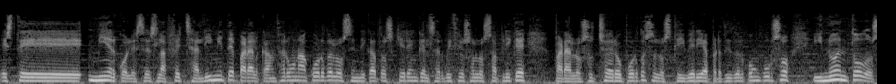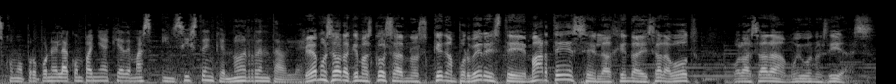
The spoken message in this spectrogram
Este miércoles es la fecha límite para alcanzar un acuerdo. Los sindicatos quieren que el servicio solo se aplique para los ocho aeropuertos en los que Iberia ha perdido el concurso y no en todos, como propone la compañía que además insiste en que no es rentable. Veamos ahora qué más cosas nos quedan por ver este martes en la agenda de Sara Bot. Hola Sara, muy buenos días.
